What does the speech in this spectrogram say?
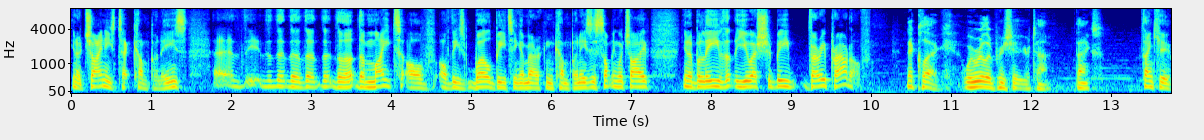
you know, Chinese tech companies, uh, the, the, the, the, the, might of, of these world-beating American companies is something which I, you know, believe that the U.S. should be very proud of. Nick Clegg, we really appreciate your time. Thanks. Thank you.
